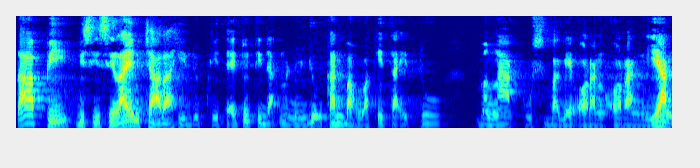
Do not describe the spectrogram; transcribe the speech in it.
Tapi di sisi lain cara hidup kita itu tidak menunjukkan bahwa kita itu mengaku sebagai orang-orang yang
